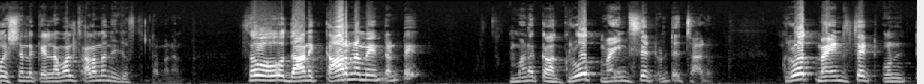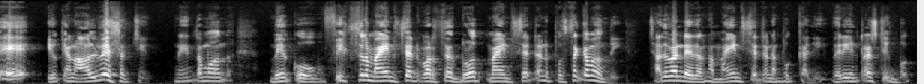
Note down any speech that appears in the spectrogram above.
పొజిషన్లకు వెళ్ళిన వాళ్ళు చాలామంది చూస్తుంటాం మనం. సో దానికి కారణం ఏంటంటే మనకు ఆ గ్రోత్ మైండ్ సెట్ ఉంటే చాలు. గ్రోత్ మైండ్ సెట్ ఉంటే యూ కెన్ ఆల్వేస్ అచీవ్ నేను ఇంతకుముందు మీకు fixed mind set versus growth mind set అనే పుస్తకమే ఉంది. చదవండి ఏదన్నా మైండ్ సెట్ అనే బుక్ అది. వెరీ ఇంట్రెస్టింగ్ బుక్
